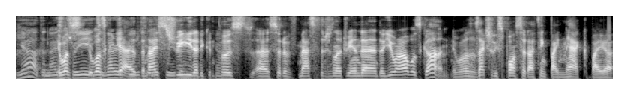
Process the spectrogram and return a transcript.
Yeah, the nice it was, tree. It was yeah, the nice tree that you can yeah. post uh, sort of messages on the tree, and then the URL was gone. It was actually sponsored, I think, by NEC, by uh,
